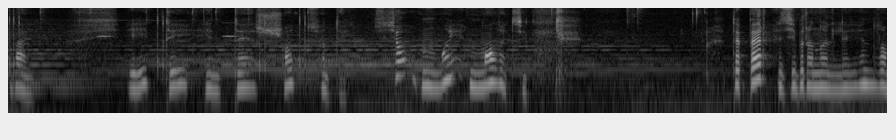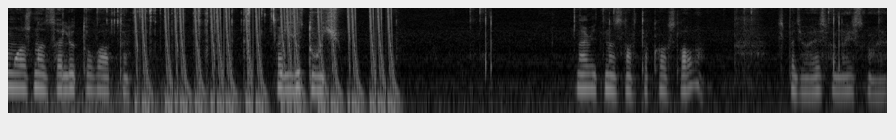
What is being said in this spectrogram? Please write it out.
Давай. І ти йдеш от сюди. Все, ми молодці. Тепер зібрану лінзу можна залютувати. Лютуй. Навіть не знав такого слова. Сподіваюсь, вона існує.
